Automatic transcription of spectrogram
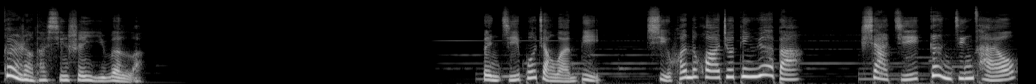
更让他心生疑问了。本集播讲完毕，喜欢的话就订阅吧，下集更精彩哦。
